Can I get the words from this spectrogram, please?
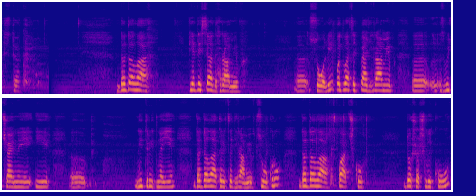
Ось так. Додала 50 грамів е, солі, по 25 грамів е, звичайної і е, нитритної, додала 30 грамів цукру, додала пачку до шашлику,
